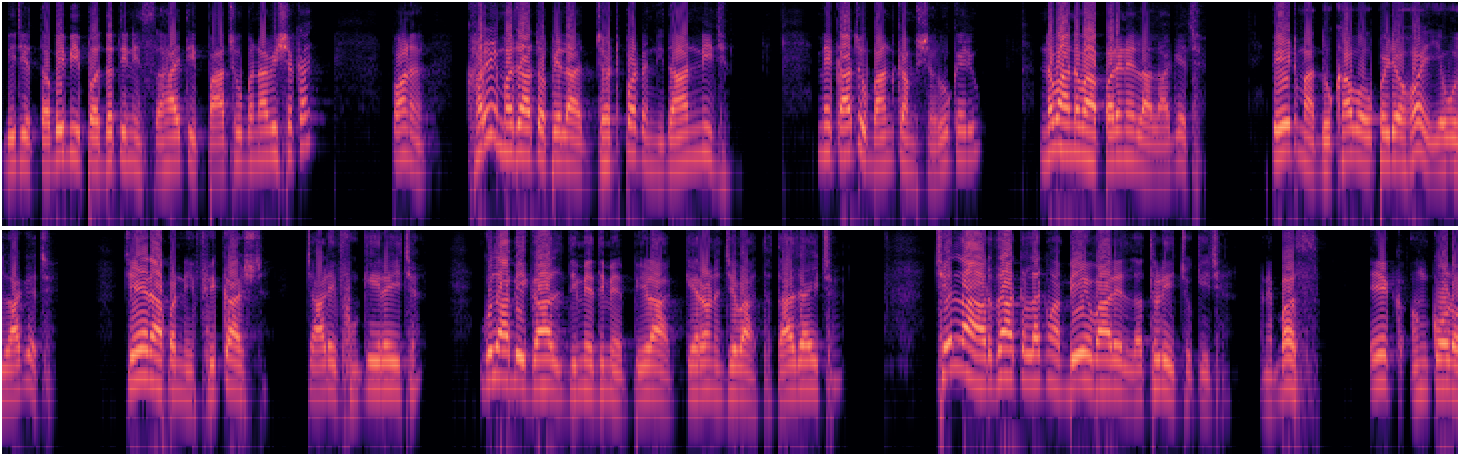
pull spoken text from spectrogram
બીજી તબીબી પદ્ધતિની સહાયથી પાછું બનાવી શકાય. પણ ખરી મજા તો પેલા ઝટપટ નિદાનની જ. મેં કાચું બાંધકામ શરૂ કર્યું. નવા નવા પરણેલા લાગે છે. પેટમાં દુખાવો ઉપડ્યો હોય એવું લાગે છે. ચહેરા પરની ફિકાશ ચાળી ફૂંકી રહી છે. ગુલાબી ગાલ ધીમે ધીમે પીળા કેરણ જેવા થતા જાય છે. છેલ્લા અડધા કલાકમાં બે વારે લથડી ચૂકી છે અને બસ એક અંકોડો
